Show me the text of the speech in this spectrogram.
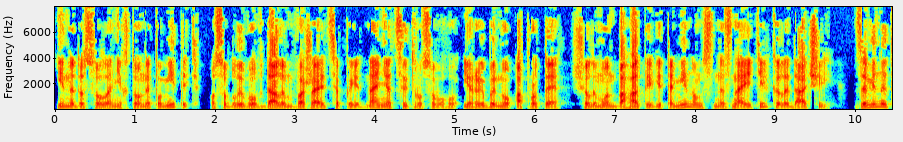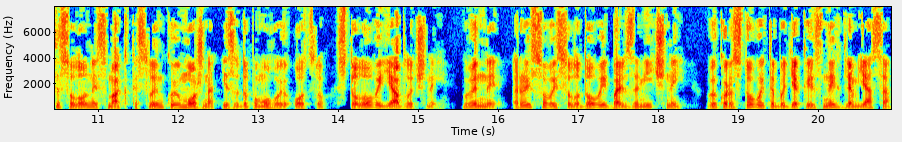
І недосола ніхто не помітить, особливо вдалим вважається поєднання цитрусового і риби. Ну а про те, що лимон багатий вітаміном, не знає тільки ледачий. Замінити солоний смак кислинкою можна і за допомогою оцу, столовий яблучний, винний, рисовий, солодовий, бальзамічний. Використовуйте будь-який з них для м'яса,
